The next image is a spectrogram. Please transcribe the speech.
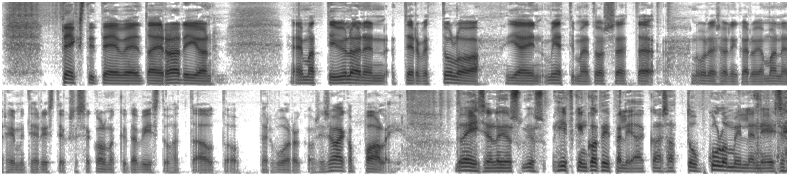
teksti tai radion. Matti Ylönen, tervetuloa. Jäin miettimään tuossa, että Nuudensölin kadun ja Mannerheimin risteyksessä 35 000 autoa per vuorokausi. Se on aika paljon. No ei siellä, jos, jos HIFKin kotipeliaikaan sattuu kulmille, niin ei se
